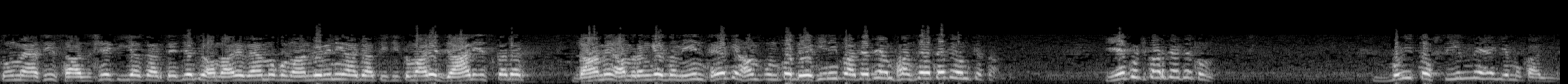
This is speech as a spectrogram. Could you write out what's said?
तुम ऐसी साजिशें किया करते थे जो हमारे वहम गुमान में भी नहीं आ जाती थी। तुम्हारे जाल इस कदर दामे हम रंगे ज़मीन थे कि हम उनको देख ही नहीं पाते थे, हम फंस जाते थे उनके साथ। ये कुछ करते थे तुम? बड़ी तफसील में है ये मुकालमे।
